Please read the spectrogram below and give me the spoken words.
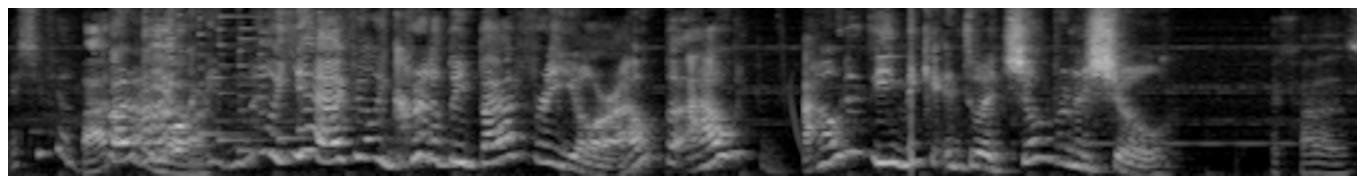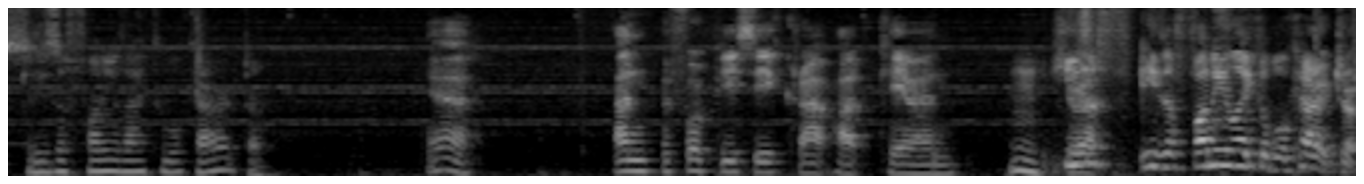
Makes you feel bad How, for how, Eeyore. no, yeah, I feel incredibly bad for Eeyore. How, but how, how did he make it into a children's show? Because, Because he's a funny, likable character. yeah. And before PC crap had came in, Hmm. He's a he's a funny, likable character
